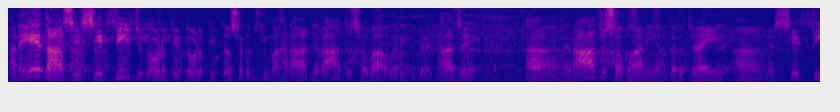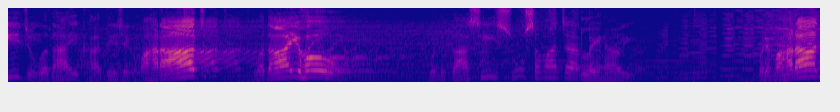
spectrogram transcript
અને એ દાસી સીધી જ દોડતી દોડતી દશરથજી મહારાજ રાજસભા વરીને બેઠા છે. અને રાજસભાની અંદર જઈ અને સીધી જ વધાઈ ખાધી છે કે મહારાજ, વધાઈ હો. બોલે, દાસી, શું સમાચાર લઈને આવી? બોલે, મહારાજ,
